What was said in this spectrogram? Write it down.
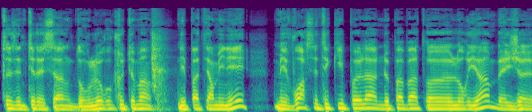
très intéressant. Donc le recrutement n'est pas terminé, mais voir cette équipe-là ne pas battre euh, Lorient, ben je,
